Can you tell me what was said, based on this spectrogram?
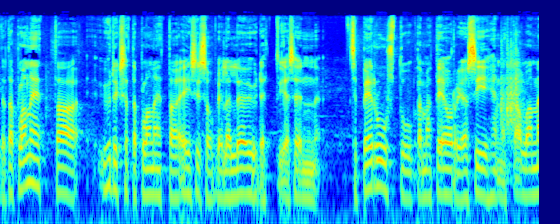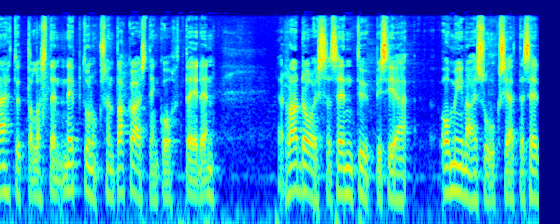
Tätä planeettaa, yhdeksättä planeettaa ei siis ole vielä löydetty ja sen, se perustuu tämä teoria siihen, että ollaan nähty tällaisten Neptunuksen takaisten kohteiden radoissa sen tyyppisiä ominaisuuksia, että se,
